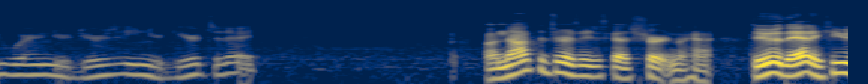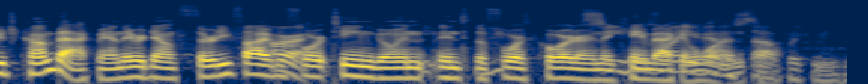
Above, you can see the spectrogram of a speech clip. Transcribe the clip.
you wearing your jersey and your gear today? Uh, not the jersey, They just got a shirt and a hat. Dude, they had a huge comeback, man. They were down 35 All to right. 14 going into the fourth quarter, and they came back and won. So. Stop with me,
